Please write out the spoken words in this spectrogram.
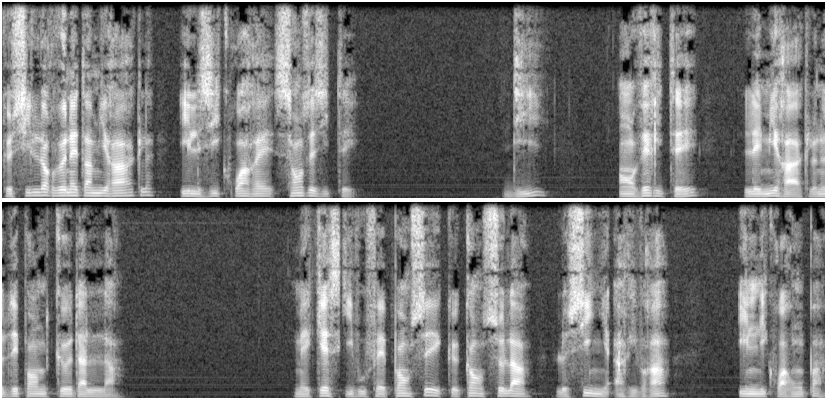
que s'il leur venait un miracle, ils y croiraient sans hésiter. Dis, en vérité, les miracles ne dépendent que d'Allah. Mais qu'est-ce qui vous fait penser que quand cela, le signe, arrivera, ils n'y croiront pas?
